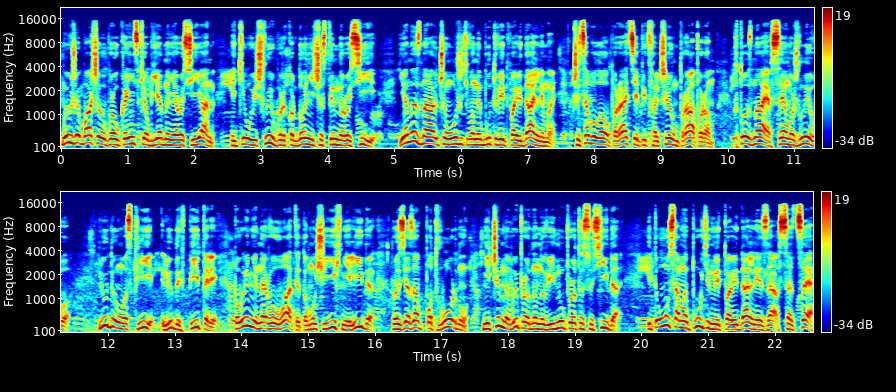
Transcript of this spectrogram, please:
Ми вже бачили про українське об'єднання росіян, які увійшли в прикордонні частини Росії. Я не знаю, чи можуть вони бути відповідальними, чи це була операція під фальшивим прапором. Хто знає, все можливо. Люди у Москві, люди в Пітері повинні нервувати, тому що їхній лідер розв'язав потворну, нічим не виправдану війну проти сусіда. І тому саме Путін відповідальний за все це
